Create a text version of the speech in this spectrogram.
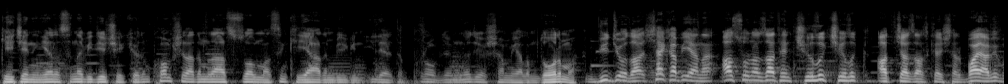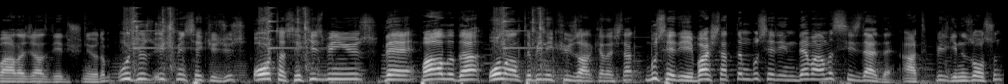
Gecenin yarısına video çekiyorum. Komşularım rahatsız olmasın ki yarın bir gün ileride problemleri yaşamayalım. Doğru mu? Videoda şaka bir yana az sonra zaten çığlık çığlık atacağız arkadaşlar. Baya bir bağıracağız diye düşünüyorum. Ucuz 3800, orta 8100 ve pahalı da 16200 arkadaşlar. Bu seriyi başlattım. Bu serinin devamı sizlerde. Artık bilginiz olsun.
